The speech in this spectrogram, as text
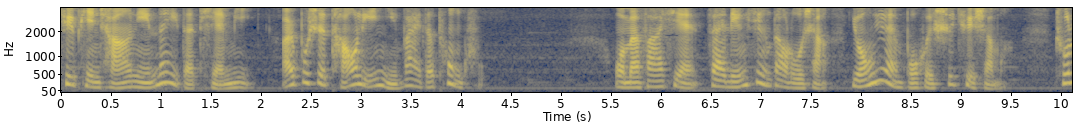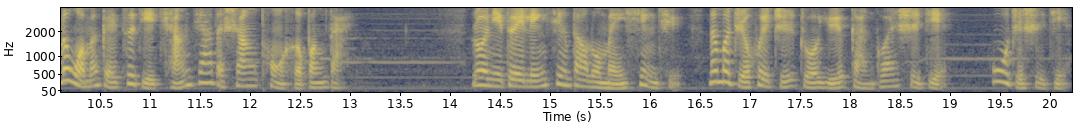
去品尝你内的甜蜜，而不是逃离你外的痛苦。我们发现，在灵性道路上，永远不会失去什么，除了我们给自己强加的伤痛和绷带。若你对灵性道路没兴趣，那么只会执着于感官世界、物质世界。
